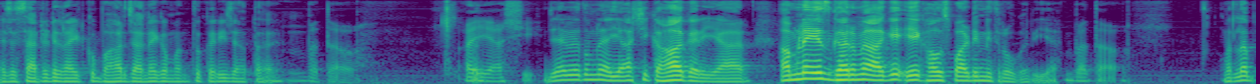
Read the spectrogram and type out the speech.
ऐसे सैटरडे नाइट को बाहर जाने का मन तो कर ही जाता है। बताओ। अयाशी जय भैया तुमने अयाशी कहाँ करी यार? हमने इस घर में आगे एक हाउस पार्टी नहीं थ्रो करी है बताओ। मतलब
